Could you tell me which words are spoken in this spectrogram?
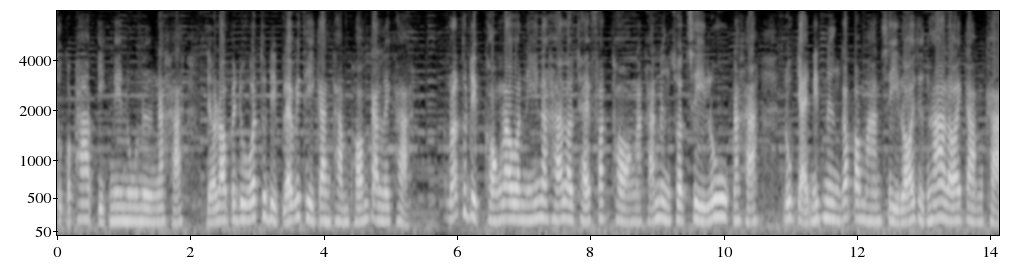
สุขภาพอีกเมนูหนึ่งนะคะ เดี๋ยวเราไปดูวัตถุดิบและวิธีการทำพร้อมกันเลยค่ะ วัตถุดิบของเราวันนี้นะคะ เราใช้ฟักทองนะคะ1ส่วน4ลูกนะคะ ลูกใหญ่นิดนึงก็ประมาณ 400-500 กรัมค่ะ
